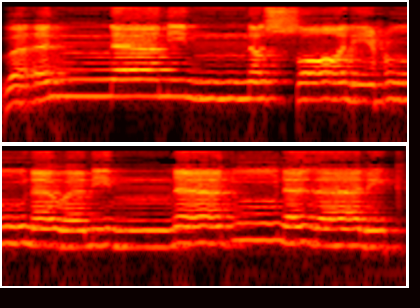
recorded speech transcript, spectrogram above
وَأَنَّا مِنَّا الصَّالِحُونَ وَمِنَّا دُونَ ذَلِكَ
